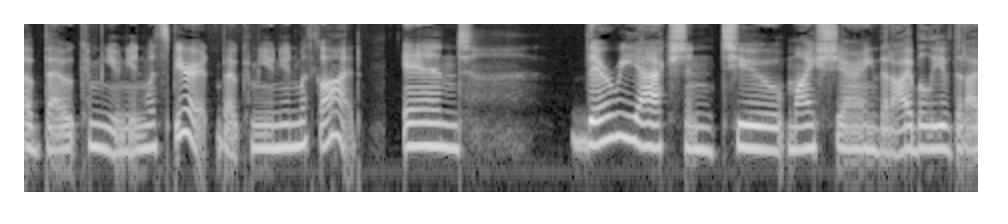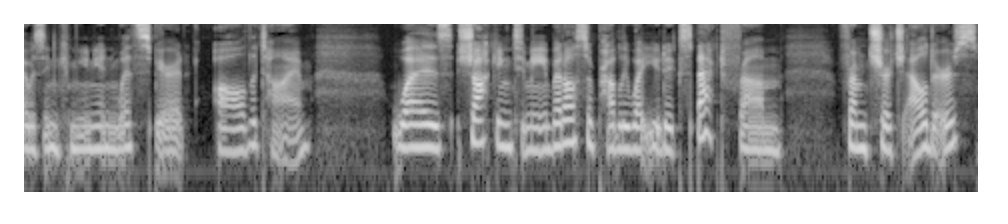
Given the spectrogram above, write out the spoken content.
about communion with Spirit, about communion with God. And their reaction to my sharing that I believed that I was in communion with Spirit all the time was shocking to me, but also probably what you'd expect from from church elders.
